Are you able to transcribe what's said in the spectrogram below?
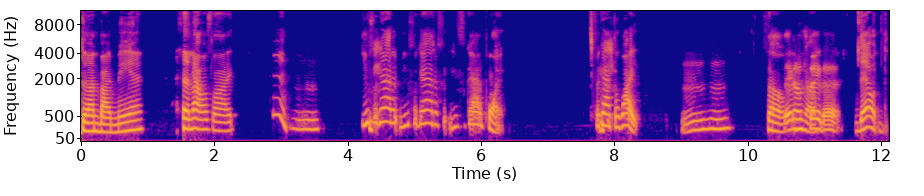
done by men. And I was like, Mm-hmm. you forgot it. You forgot it. You forgot a point. Forgot the white. Mm-hmm. So They don't you know, say that. They don't,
